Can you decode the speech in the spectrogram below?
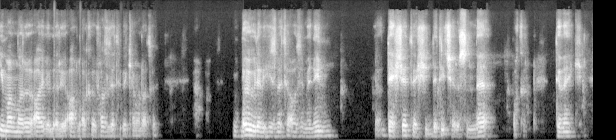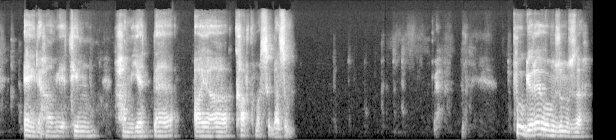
İmanları, aileleri, ahlakı, fazileti ve kemalatı. Böyle bir hizmeti azimenin dehşet ve şiddeti içerisinde bakın demek ehli hamiyetin hamiyetle ayağa kalkması lazım. Bu görev omuzumuzda.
